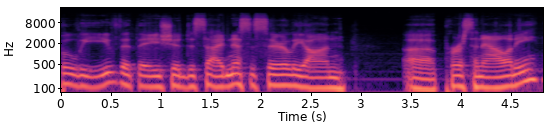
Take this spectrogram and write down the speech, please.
believe that they should decide necessarily on uh, personality.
